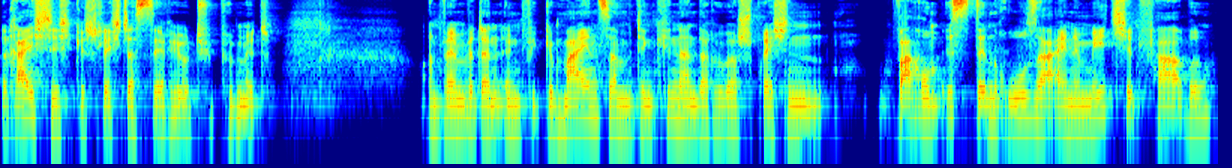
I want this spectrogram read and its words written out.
reichlich Geschlechterstereotype mit. Und wenn wir dann irgendwie gemeinsam mit den Kindern darüber sprechen, warum ist denn rosa eine Mädchenfarbe,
